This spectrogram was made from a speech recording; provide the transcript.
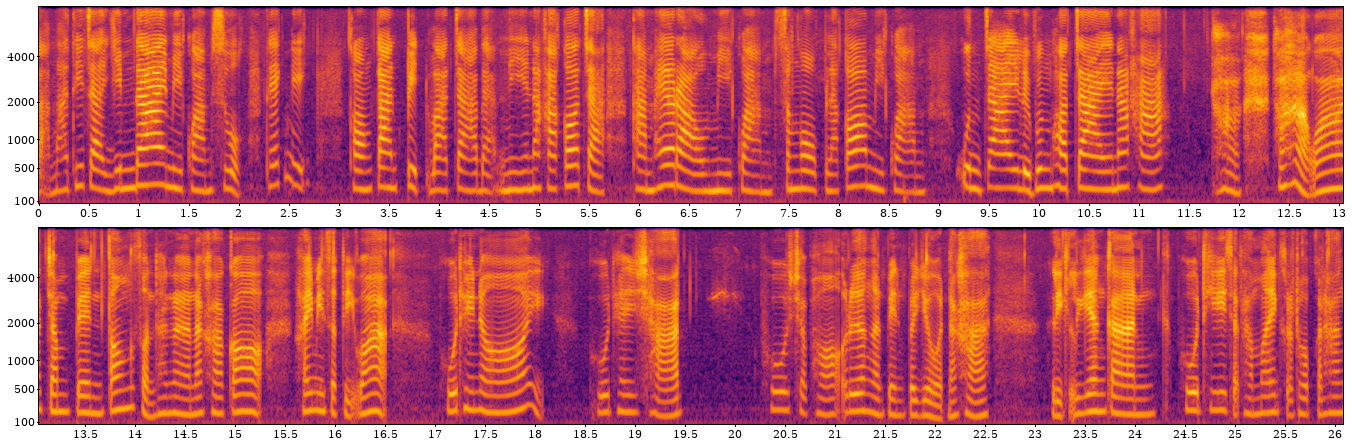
สามารถที่จะยิ้มได้มีความสุข เทคนิคของการปิดวาจาแบบนี้นะคะ ก็จะทำให้เรามีความสงบแล้วก็มีความอุ่นใจหรือพึงพอใจนะคะค่ะ ถ้าหากว่าจำเป็นต้องสนทนานะคะ ก็ให้มีสติว่าพูดให้น้อย พูดให้ชัด พูดเฉพาะเรื่องอันเป็นประโยชน์นะคะ หลีกเลี่ยงการพูดที่จะทำให้กระทบกระทั่ง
